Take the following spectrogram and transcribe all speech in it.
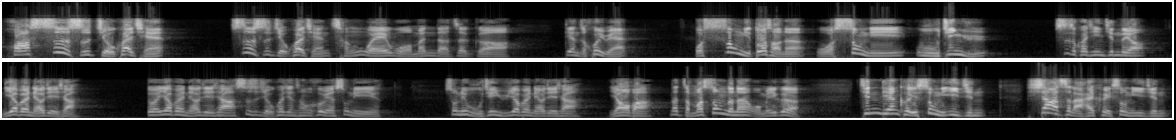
花四十九块钱，四十九块钱成为我们的这个电子会员。我送你多少呢？我送你五斤鱼，四十块钱一斤的哟。你要不要了解一下？各位要不要了解一下？四十九块钱成为会员送你送你五斤鱼，要不要了解一下？要吧？那怎么送的呢？我们一个今天可以送你一斤，下次来还可以送你一斤，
